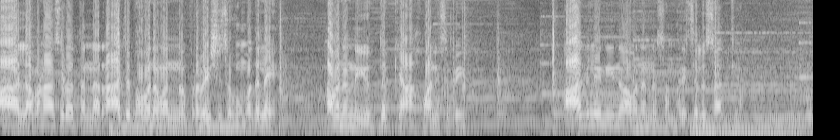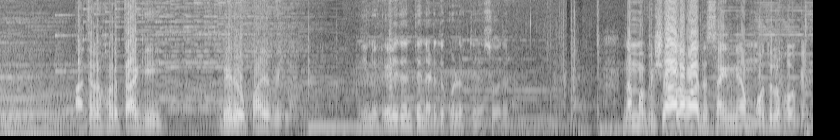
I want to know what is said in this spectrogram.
ಆ ಲವಣಾಸುರ ತನ್ನ ರಾಜಭವನವನ್ನು ಪ್ರವೇಶಿಸುವ ಮೊದಲೇ ಅವನನ್ನು ಯುದ್ಧಕ್ಕೆ ಆಹ್ವಾನಿಸಬೇಕು. ಆಗಲೇ ನೀನು ಅವನನ್ನು ಸಂಹರಿಸಲು ಸಾಧ್ಯ. ಅದರ ಹೊರತಾಗಿ ಬೇರೆ ಉಪಾಯವಿಲ್ಲ. ನೀನು ಹೇಳಿದಂತೆ ನಡೆದುಕೊಳ್ಳುತ್ತೇನೆ ಸೋದರ. ನಮ್ಮ ವಿಶಾಲವಾದ ಸೈನ್ಯ ಮೊದಲು ಹೋಗಲಿ.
